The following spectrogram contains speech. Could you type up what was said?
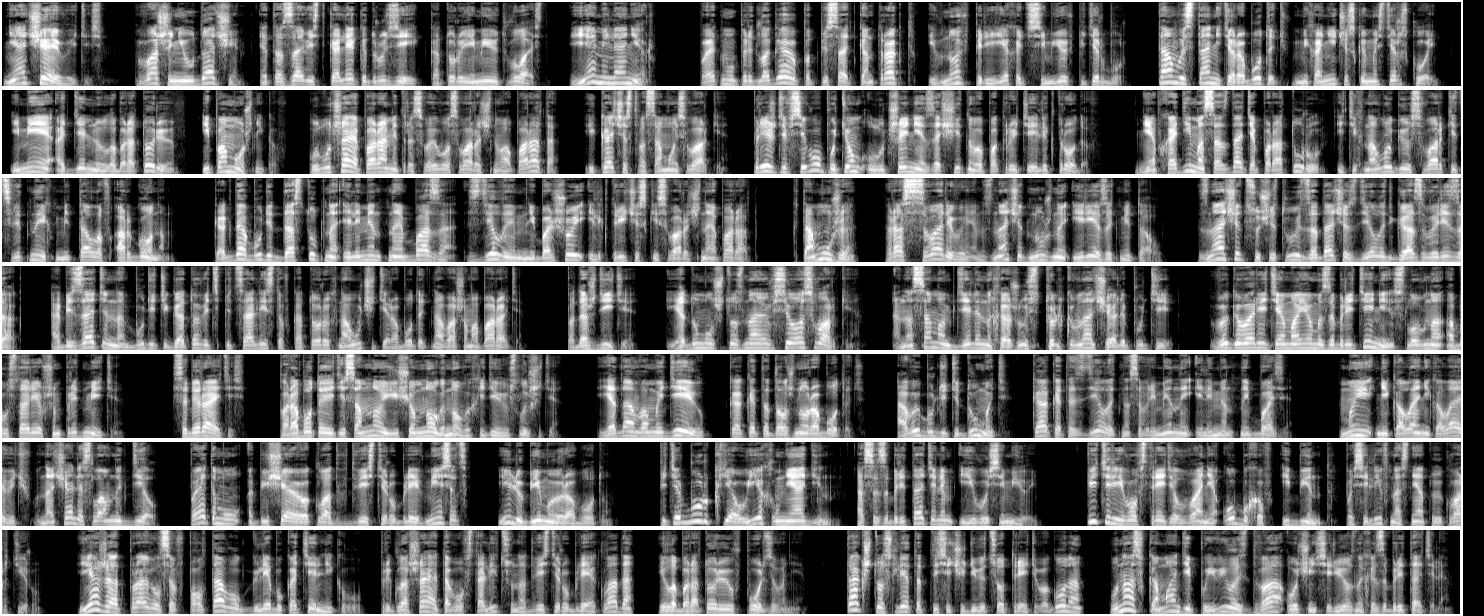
Не отчаивайтесь. Ваши неудачи – это зависть коллег и друзей, которые имеют власть. Я миллионер. Поэтому предлагаю подписать контракт и вновь переехать с семьей в Петербург. Там вы станете работать в механической мастерской, имея отдельную лабораторию и помощников, улучшая параметры своего сварочного аппарата и качество самой сварки. Прежде всего путем улучшения защитного покрытия электродов. Необходимо создать аппаратуру и технологию сварки цветных металлов аргоном. Когда будет доступна элементная база, сделаем небольшой электрический сварочный аппарат. К тому же, раз свариваем, значит нужно и резать металл. Значит, существует задача сделать газовый резак. Обязательно будете готовить специалистов, которых научите работать на вашем аппарате. Подождите, я думал, что знаю все о сварке, а на самом деле нахожусь только в начале пути. Вы говорите о моем изобретении, словно об устаревшем предмете. Собирайтесь. Поработаете со мной, еще много новых идей услышите. Я дам вам идею, как это должно работать, а вы будете думать, как это сделать на современной элементной базе. Мы, Николай Николаевич, в начале славных дел, поэтому обещаю оклад в 200 рублей в месяц и любимую работу. В Петербург я уехал не один, а с изобретателем и его семьей. В Питере его встретил Ваня Обухов и Бинт, поселив на снятую квартиру. Я же отправился в Полтаву к Глебу Котельникову, приглашая того в столицу на 200 рублей оклада и лабораторию в пользование. Так что с лета 1903 года у нас в команде появилось два очень серьезных изобретателя.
